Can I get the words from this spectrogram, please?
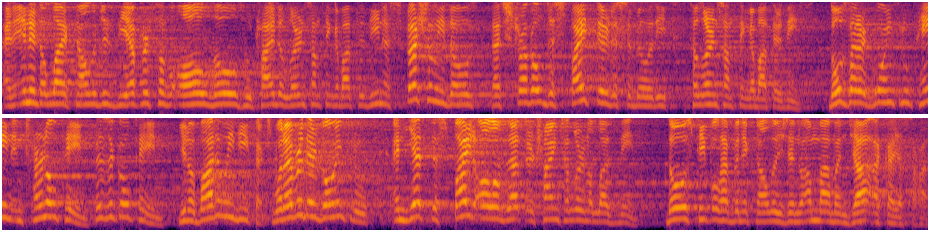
And in it, Allah acknowledges the efforts of all those who try to learn something about the deen, especially those that struggle despite their disability to learn something about their deen. Those that are going through pain, internal pain, physical pain, you know, bodily defects, whatever they're going through. And yet, despite all of that, they're trying to learn Allah's deen. Those people have been acknowledged in Amma man ja'aka yas'a.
